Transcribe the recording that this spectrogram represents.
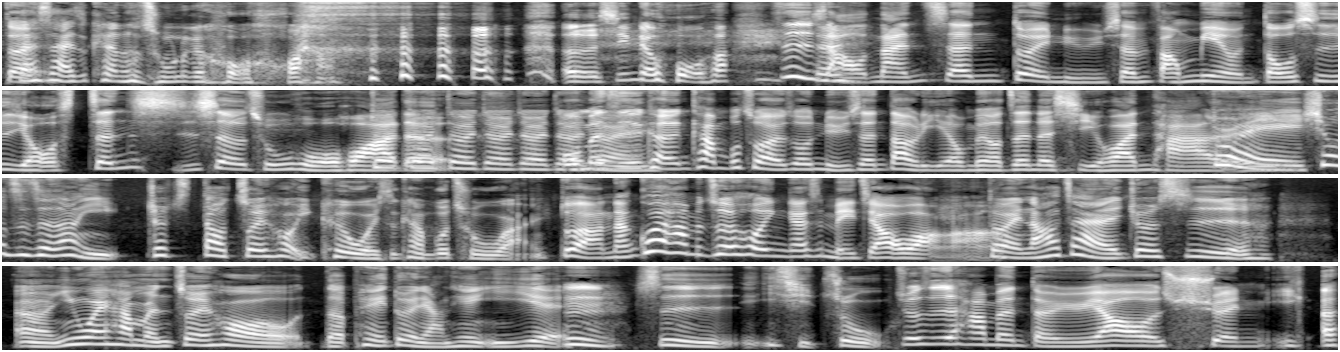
但是还是看得出那个火花，恶心的火花。至少男生对女生方面都是有真实射出火花的，对对对对对。我们只是可能看不出来说女生到底有没有真的喜欢他。对，秀智这让你就到最后一刻我也是看不出来。对啊，难怪他们最后应该是没交往啊。对，然后再来就是。嗯，因为他们最后的配对两天一夜，嗯，是一起住，就是他们等于要选一呃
